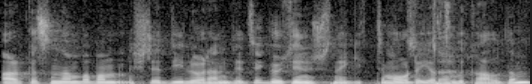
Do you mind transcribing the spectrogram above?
Arkasından babam işte dil öğren dedi. Göceğin üstüne gittim. Orada yatılı kaldım.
